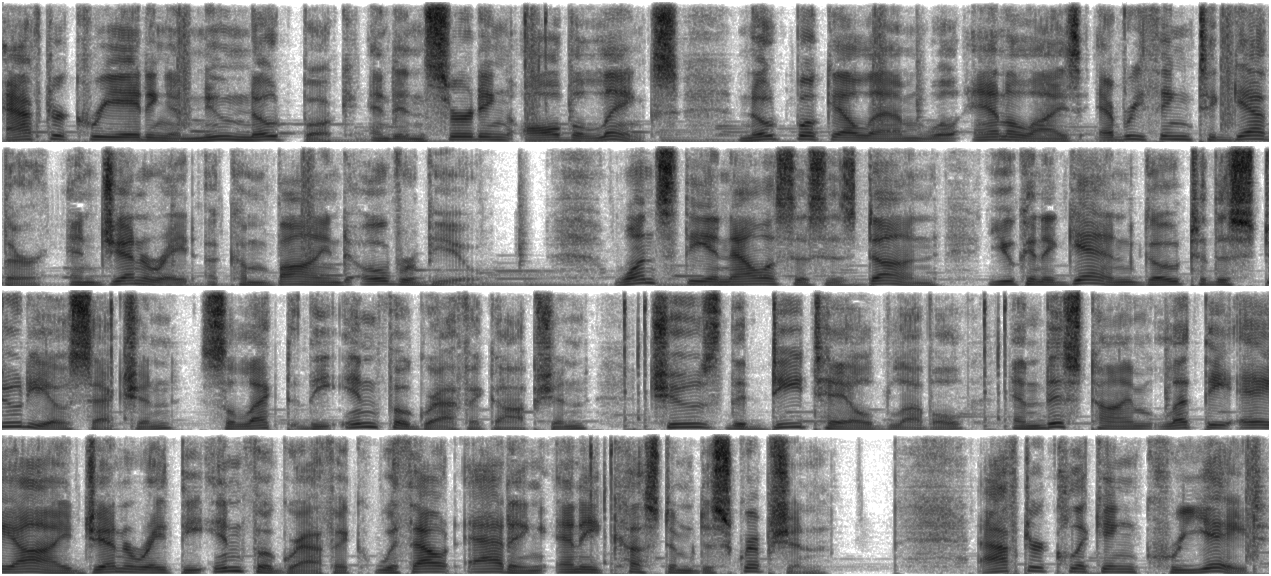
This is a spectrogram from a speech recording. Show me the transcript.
After creating a new notebook and inserting all the links, Notebook LM will analyze everything together and generate a combined overview. Once the analysis is done, you can again go to the Studio section, select the infographic option, choose the detailed level, and this time let the AI generate the infographic without adding any custom description. After clicking Create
